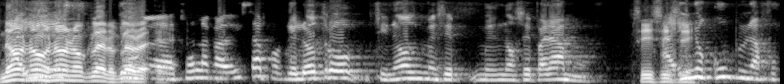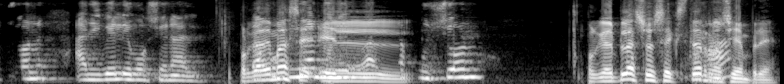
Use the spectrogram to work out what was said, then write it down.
No, no, no, no, claro, claro. echar la cabeza porque el otro, si no, nos separamos. Sí, sí, ahí no cumple una función a nivel emocional. Porque además el... función... Porque el plazo es externo siempre.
